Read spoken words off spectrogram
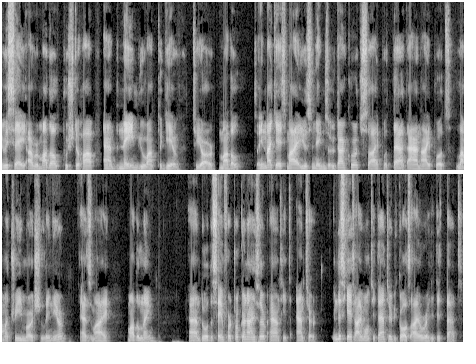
we say our model push to hub and the name you want to give to your model. So in my case, my username is Uygar so I put that and I put Llama 3 merge linear as my model name and do the same for tokenizer and hit enter. In this case, I won't hit enter because I already did that.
